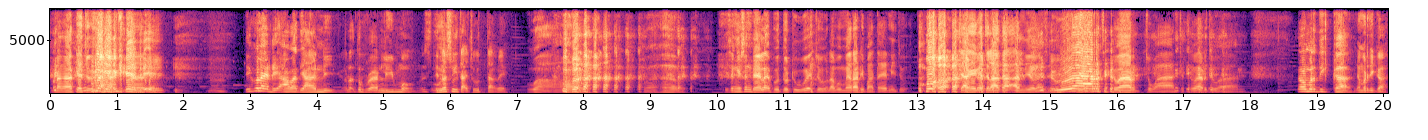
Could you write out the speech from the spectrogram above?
menang akeh cuk. Menang akeh. Iku lek di awat Yani, ono tuburan limo. Wis dino swidak juta we. wow. Wow. Iseng-iseng deh lek butuh duit cuk. Lampu merah dipateni cuk. Cari kecelakaan yo gak sih Duar. Iya, ceduar cuan ceduar cuan. Nomor tiga. nomor tiga.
